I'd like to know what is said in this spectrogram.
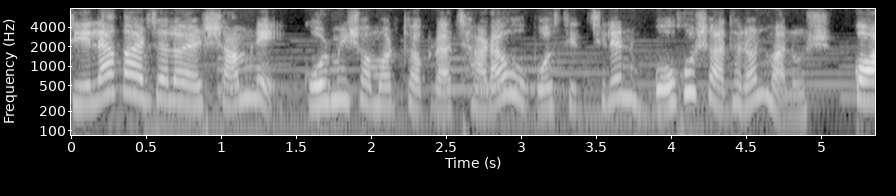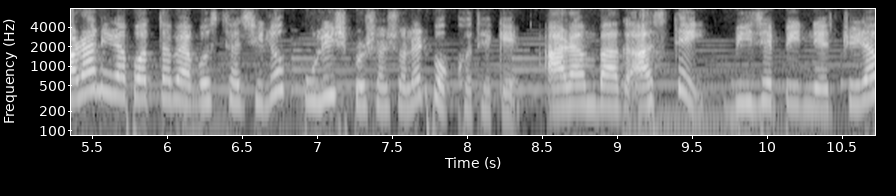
জেলা কার্যালয়ের সামনে কর্মী সমর্থকরা ছাড়াও উপস্থিত ছিলেন বহু সাধারণ মানুষ। কড়া নিরাপত্তা ব্যবস্থা ছিল পুলিশ প্রশাসনের পক্ষ থেকে। আরামবাগ আসতেই বিজেপির নেত্রীরা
